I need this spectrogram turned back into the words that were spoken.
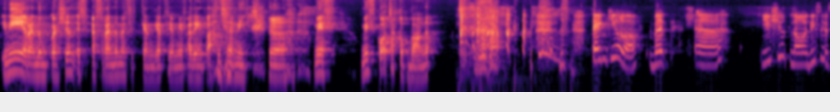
Ini random question, if as random as it can get ya, Miss. Ada yang tanya nih. Miss, Miss kok cakep banget? Thank you loh, but uh, you should know this is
